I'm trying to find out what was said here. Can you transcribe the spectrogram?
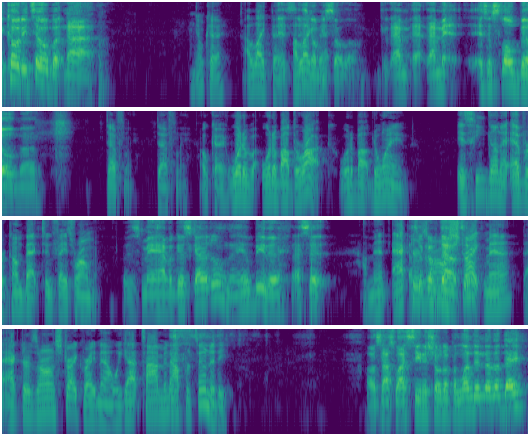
see Cody too, but nah. Okay, I like that. It's, I like it's gonna that. be solo. That, that, that, it's a slow build, man. Definitely, definitely. Okay, what about what about The Rock? What about Dwayne? Is he gonna ever come back to face Roman? If this man have a good schedule, then he'll be there. That's it. I meant actors are on strike, to. man. The actors are on strike right now. We got time and opportunity. Oh, so that's why Cena showed up in London the other day.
